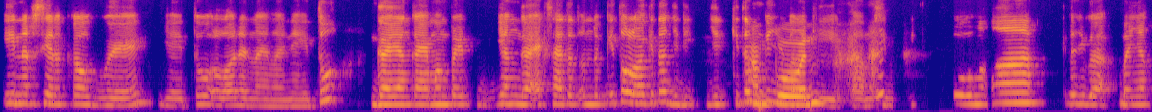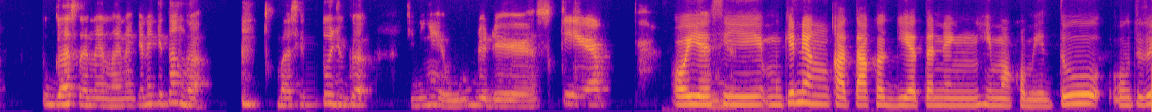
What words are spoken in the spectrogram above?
inner circle gue, yaitu lo dan lain-lainnya itu nggak yang kayak memper yang nggak excited untuk itu loh kita jadi, kita Ampun. mungkin juga lagi um, sibuk itu uh, kita juga banyak tugas dan lain-lain akhirnya kita nggak bahas itu juga jadinya ya udah deh skip Oh iya Ya udah. sih, mungkin yang kata kegiatan yang Himakom itu waktu itu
